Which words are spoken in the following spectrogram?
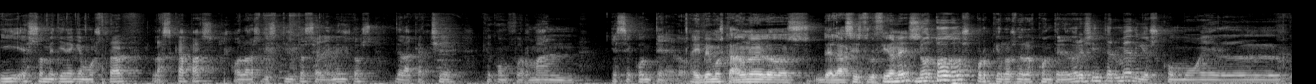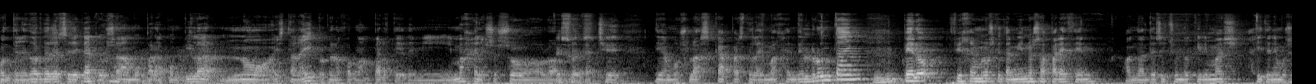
Y eso me tiene que mostrar las capas o los distintos elementos de la caché que conforman ese contenedor. Ahí vemos cada uno de, los, de las instrucciones. No todos, porque los de los contenedores intermedios, como el contenedor del SDK que usábamos para compilar, no están ahí porque no forman parte de mi imagen. Eso solo eso caché, digamos, las capas de la imagen del runtime. Pero fijémonos que también nos aparecen, cuando antes he hecho un Docker Image, ahí tenemos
